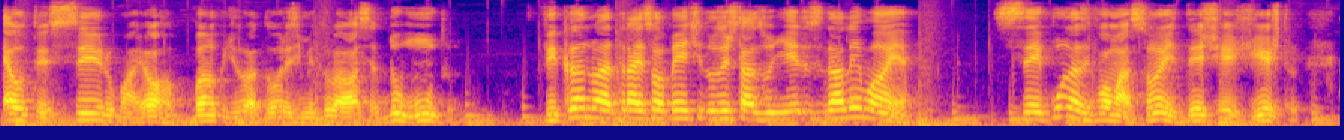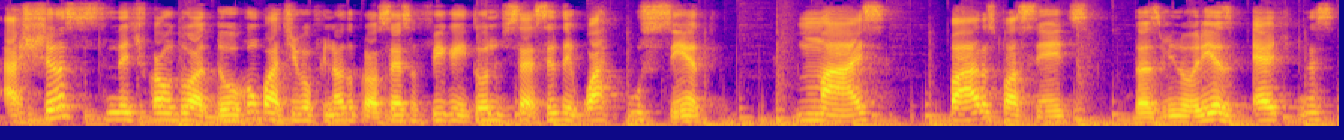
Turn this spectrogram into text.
é o terceiro maior banco de doadores de medula óssea do mundo, ficando atrás somente dos Estados Unidos e da Alemanha. Segundo as informações deste registro, a chance de se identificar um doador compatível ao final do processo fica em torno de 64%. Mas, para os pacientes das minorias étnicas,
